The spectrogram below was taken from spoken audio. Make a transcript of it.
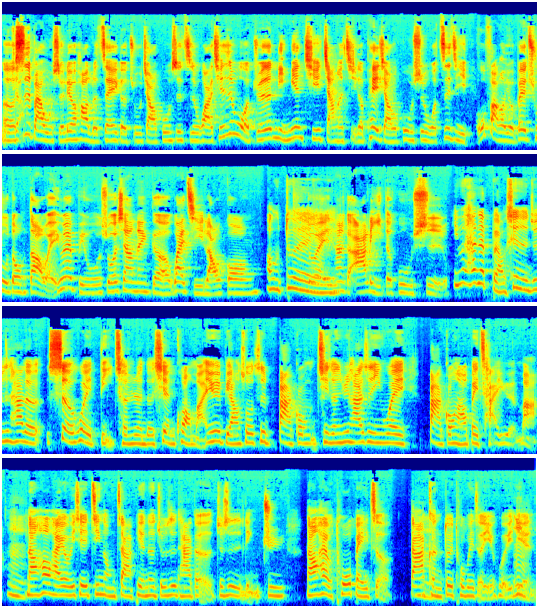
呃四百五十六号的这一个主角故事之外，其实我觉得里面其实讲了几个配角的故事，我自己我反而有被触动到诶，因为比如说像那个外籍劳工哦，对对，那个阿里的故事，因为他在表现的就是他的社会底层人的现况嘛，因为比方说是罢工，齐成勋他是因为。罢工，然后被裁员嘛，嗯，然后还有一些金融诈骗，那就是他的就是邻居，然后还有脱北者，大家可能对脱北者也会一点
